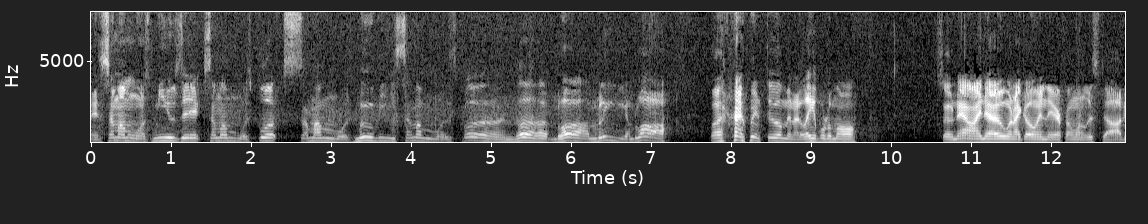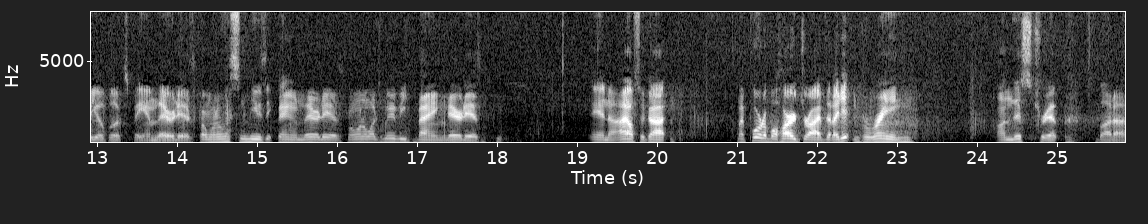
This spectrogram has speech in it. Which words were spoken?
and some of them was music, some of them was books, some of them was movies, some of them was blah blah, blah and blah. But I went through them and I labeled them all. So now I know when I go in there, if I want to listen to audiobooks, bam, there it is. If I want to listen to music, bam, there it is. If I want to watch a movie, bang, there it is. And uh, I also got my portable hard drive that I didn't bring on this trip, but uh,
